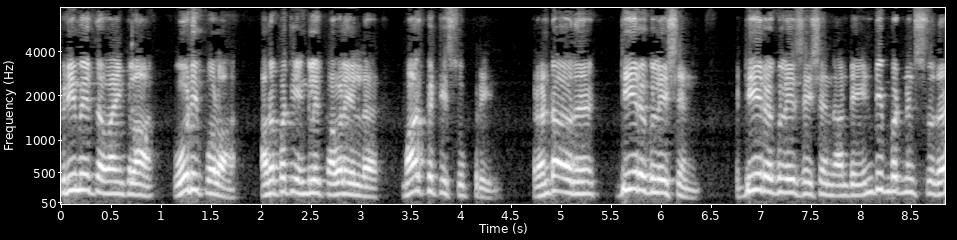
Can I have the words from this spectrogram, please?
பிரீமியத்தை வாங்கிக்கலாம் ஓடி போலாம். அதை பத்தி எங்களுக்கு கவலை இல்லை. மார்க்கெட் இஸ் சுப்ரீம் ரெண்டாவது deregulation deregulation and independence to the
